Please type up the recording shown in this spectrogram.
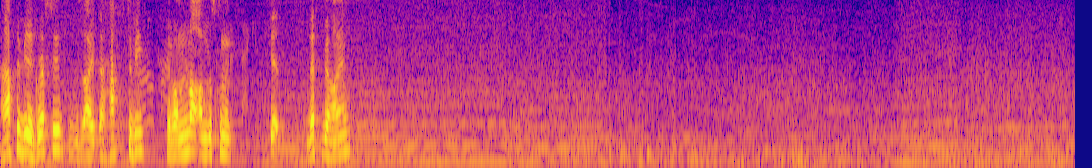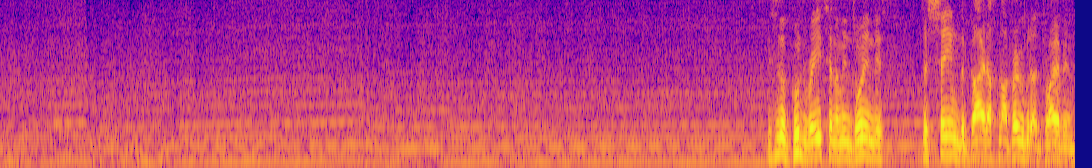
I have to be aggressive. It's like I have to be. If I'm not, I'm just going to get left behind. This is a good race and I'm enjoying this. It's a shame the guy that's not very good at driving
